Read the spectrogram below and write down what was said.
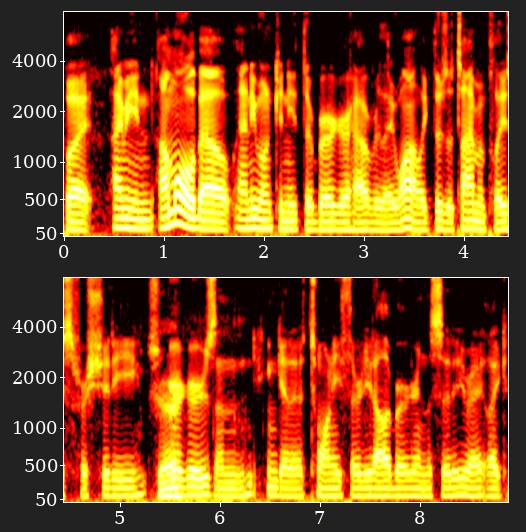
But I mean, I'm all about anyone can eat their burger however they want. Like, there's a time and place for shitty Sure. burgers, and you can get a 20 30 dollar burger in the city, right? Like,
